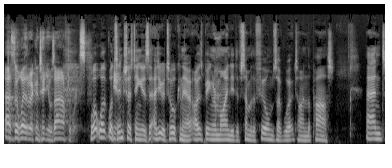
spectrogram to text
as to whether it continues afterwards. What, what what's yeah. interesting is as you were talking there, I was being reminded of some of the films I've worked on in the past. And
